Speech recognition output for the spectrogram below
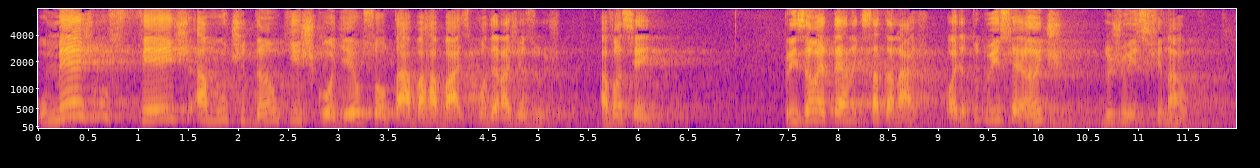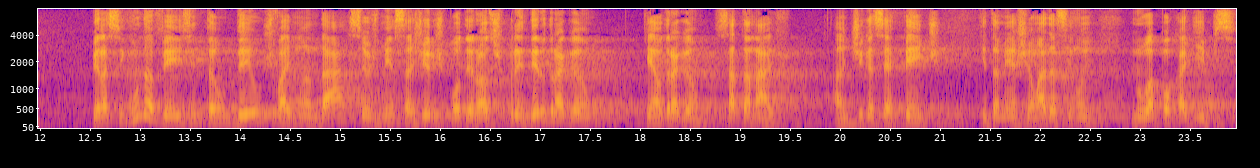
O mesmo fez a multidão que escolheu soltar Barrabás e condenar Jesus. Avance aí prisão eterna de Satanás. Olha, tudo isso é antes do juízo final. Pela segunda vez, então, Deus vai mandar seus mensageiros poderosos prender o dragão. Quem é o dragão? Satanás, a antiga serpente, que também é chamada assim no, no Apocalipse,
